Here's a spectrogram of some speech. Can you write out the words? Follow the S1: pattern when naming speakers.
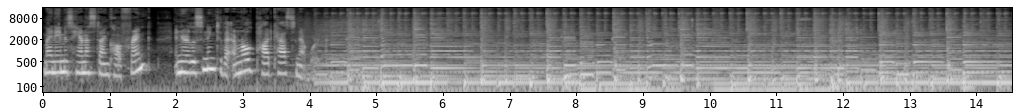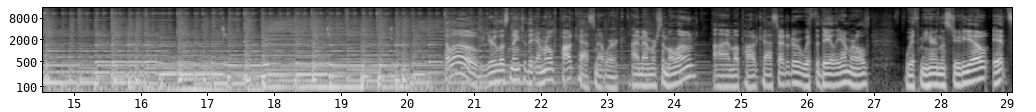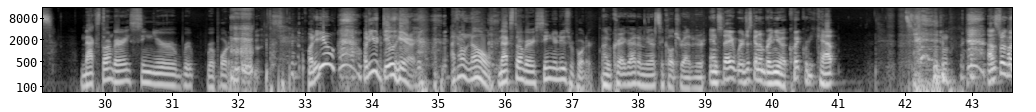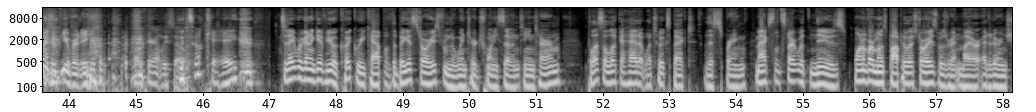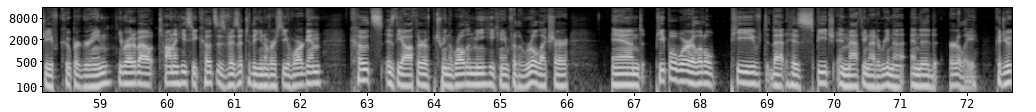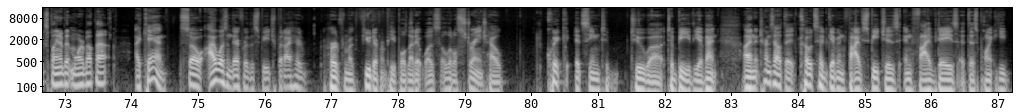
S1: My name is Hannah Steinkoff Frank, and you're listening to the Emerald Podcast Network.
S2: Hello, you're listening to the Emerald Podcast Network. I'm Emerson Malone. I'm a podcast editor with the Daily Emerald. With me here in the studio, it's
S3: Max Thornberry, senior re- reporter.
S2: what do you what do you do here?
S3: I don't know. Max Thornberry, senior news reporter.
S4: I'm Craig Wright. I'm the arts and culture editor.
S2: And today we're just going to bring you a quick recap. I'm still going through puberty.
S3: Apparently so.
S4: It's okay.
S2: Today we're going to give you a quick recap of the biggest stories from the winter 2017 term, plus a look ahead at what to expect this spring. Max, let's start with news. One of our most popular stories was written by our editor in chief, Cooper Green. He wrote about Ta-Nehisi Coates' visit to the University of Oregon. Coates is the author of Between the World and Me. He came for the Ruhl Lecture, and people were a little peeved that his speech in Matthew Knight Arena ended early. Could you explain a bit more about that?
S3: I can. So I wasn't there for the speech, but I had heard from a few different people that it was a little strange how quick it seemed to to uh, to be the event. Uh, and it turns out that Coates had given five speeches in five days. At this point, he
